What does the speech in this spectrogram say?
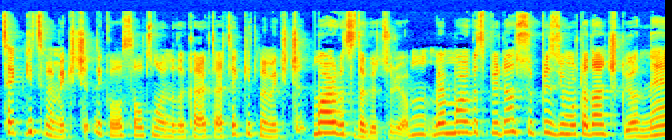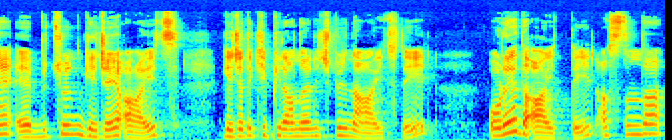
tek gitmemek için, Nicholas Holt'un oynadığı karakter tek gitmemek için Margaret'ı da götürüyor. Ve Margaret birden sürpriz yumurtadan çıkıyor. Ne e, bütün geceye ait, gecedeki planların hiçbirine ait değil. Oraya da ait değil. Aslında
